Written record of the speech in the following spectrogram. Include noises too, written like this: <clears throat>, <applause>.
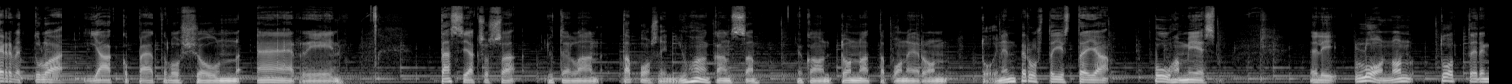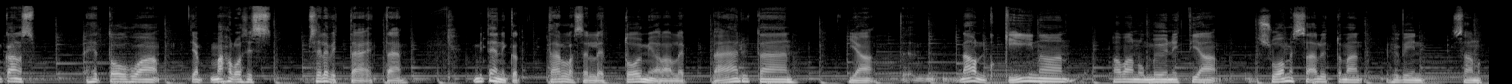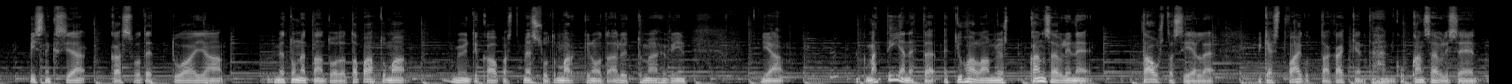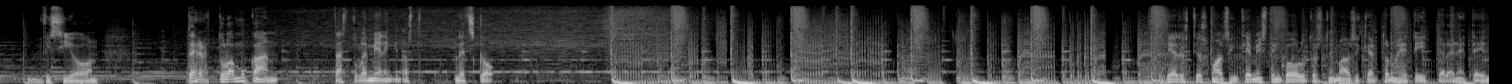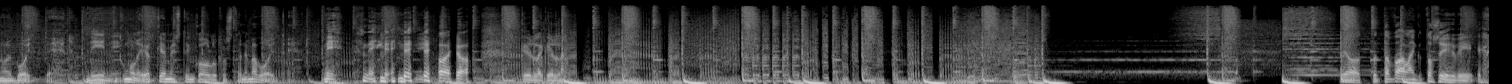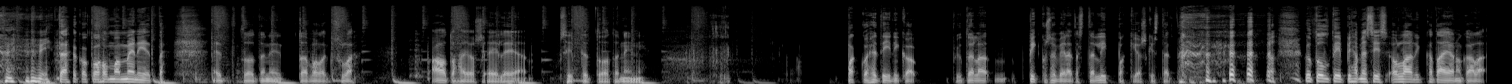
Tervetuloa Jaakko Päätalo Shown ääreen. Tässä jaksossa jutellaan Taposin Juhan kanssa, joka on Donna Taponeron toinen perustajista ja puuhamies. Eli luonnon tuotteiden kanssa he touhuaa ja mä haluaisin selvittää, että miten niin tällaiselle toimialalle päädytään ja nämä on niin Kiinaan avannut myynnit ja Suomessa älyttömän hyvin saanut bisneksiä kasvatettua ja me tunnetaan tuolta tapahtuma myyntikaupasta, messulta, markkinoilta älyttömän hyvin. Ja mä tiedän, että, että Juhalla on myös kansainvälinen tausta siellä, mikä sitten vaikuttaa kaikkeen tähän niin kuin kansainväliseen visioon. Tervetuloa mukaan. Tästä tulee mielenkiintoista. Let's go. Tietysti jos mä olisin kemistin koulutusta, niin mä olisin kertonut heti itselleen, että ei noin voi tehdä. Niin, niin. Kun mulla ei ole kemistin koulutusta, niin mä voin tehdä. <laughs> Niin, niin. niin. joo, joo. Kyllä, kyllä. Joo, tavallaan niin tosi hyvin, <laughs> hyvin tämä koko homma meni, että, että tuota, niin, tavallaan kun sulla auto hajosi eilen ja sitten tuota, niin, niin pakko heti niin jutella pikkusen vielä tästä lippakioskista. <laughs> kun tultiin pihan, me siis ollaan Katajanokalla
